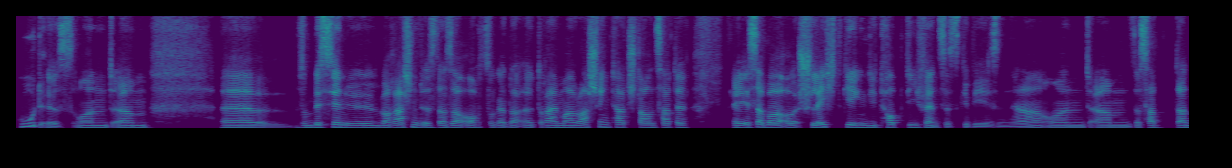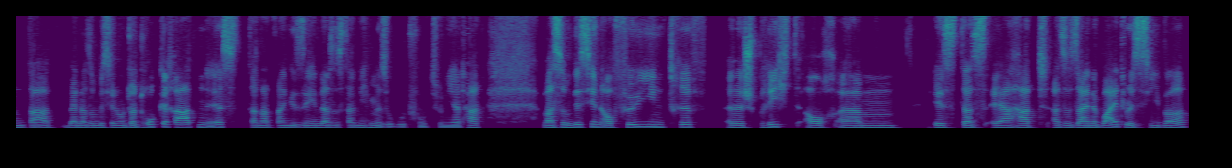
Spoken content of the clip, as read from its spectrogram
gut ist. Und ähm, äh, so ein bisschen überraschend ist, dass er auch sogar äh, dreimal Rushing Touchdowns hatte. Er ist aber schlecht gegen die Top Defenses gewesen, ja. Und ähm, das hat dann da, wenn er so ein bisschen unter Druck geraten ist, dann hat man gesehen, dass es dann nicht mehr so gut funktioniert hat. Was so ein bisschen auch für ihn trifft, äh, spricht auch, ähm, ist, dass er hat, also seine Wide Receiver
